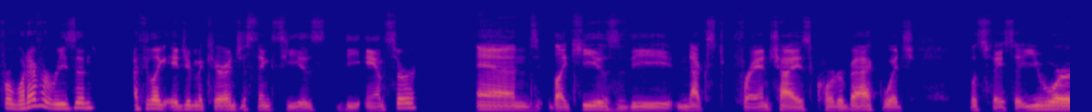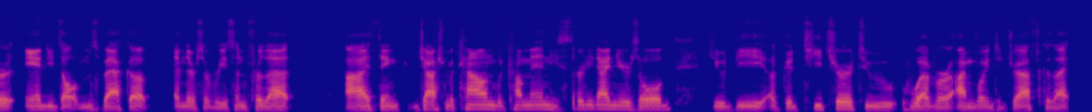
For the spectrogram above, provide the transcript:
for whatever reason, I feel like AJ McCarron just thinks he is the answer and like he is the next franchise quarterback, which let's face it, you were Andy Dalton's backup, and there's a reason for that. I think Josh McCown would come in. He's 39 years old. He would be a good teacher to whoever I'm going to draft because I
